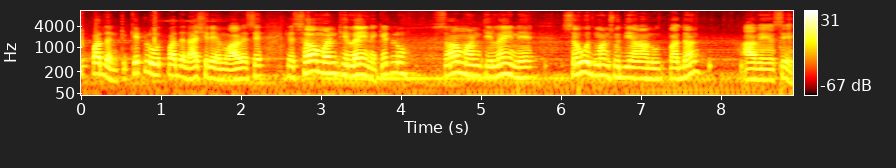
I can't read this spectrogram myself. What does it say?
ઉત્પાદન કે કેટલું ઉત્પાદન આશરે એનું આવે છે કે છ મણથી લઈને કેટલું? છ મણથી લઈને ચૌદ મણ સુધી આનું ઉત્પાદન આવે છે.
